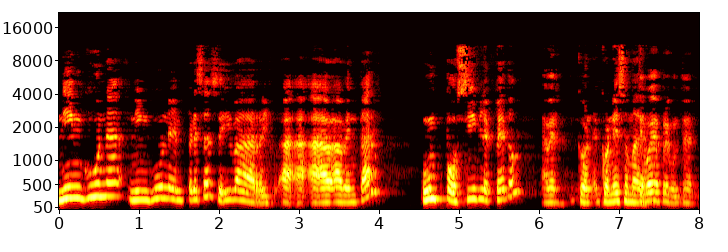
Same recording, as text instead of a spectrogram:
Ninguna, ninguna empresa se iba a, a, a- a aventar un posible pedo A ver, con, con esa madre. te voy a preguntar.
